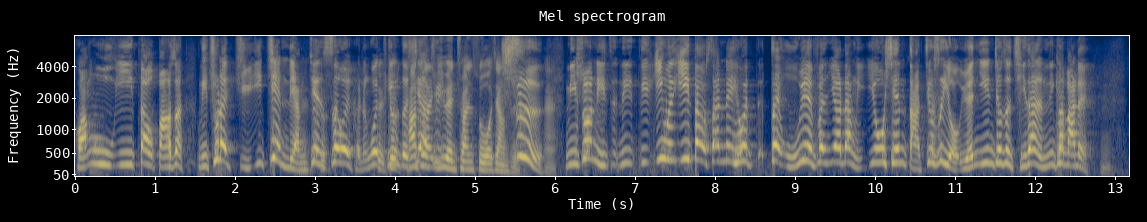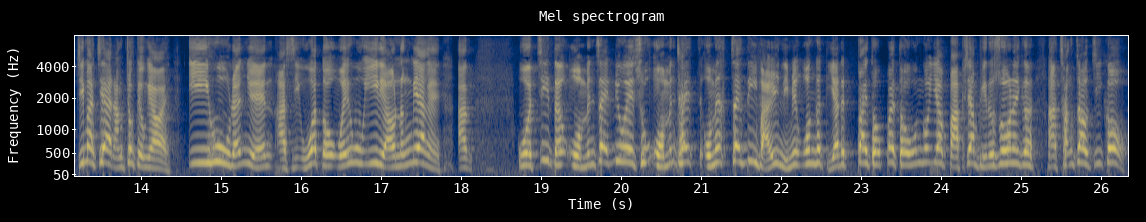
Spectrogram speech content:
防护衣倒搬上，你出来举一件两件，社会可能会听得下去。他在医院穿梭这样子。是，你说你你你，因为一到三类会在五月份要让你优先打，就是有原因，就是其他人你看嘛呢？起码这人最重要诶，医护人员也是有法度维护医疗能量诶啊。我记得我们在六月初，我们才我们在立法院里面问个底下的拜托拜托，问过要把像比如说那个啊长照机构，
